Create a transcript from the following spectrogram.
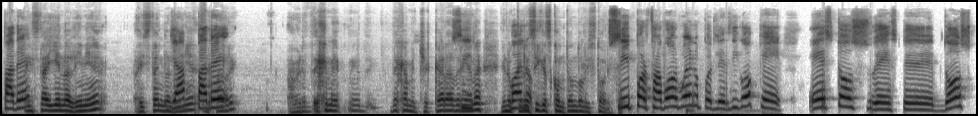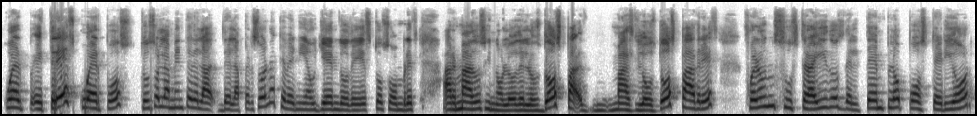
Padre. está ahí en la línea. Ahí está en la ya, línea. padre a ver, déjeme, déjame checar, Adriana, en lo que le sigues contando la historia. Sí, por favor. Bueno, pues les digo que estos este, dos cuerpos, eh, tres cuerpos, no solamente de la, de la persona que venía huyendo de estos hombres armados, sino lo de los dos, más los dos padres, fueron sustraídos del templo posterior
